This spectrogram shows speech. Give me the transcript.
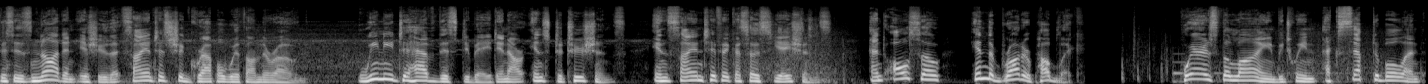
this is not an issue that scientists should grapple with on their own. We need to have this debate in our institutions, in scientific associations, and also in the broader public. Where's the line between acceptable and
